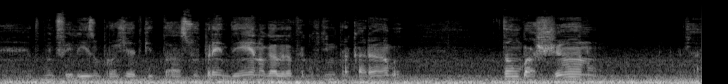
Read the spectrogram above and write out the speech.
É, tô muito feliz, um projeto que tá surpreendendo, a galera tá curtindo pra caramba. Tão baixando. Já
